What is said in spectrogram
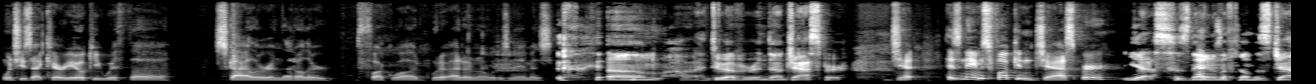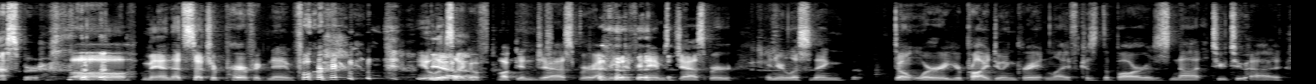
when she's at karaoke with uh skylar and that other fuckwad. What I don't know what his name is. um, I do have it written down. Jasper. Jet. His name's fucking Jasper. Yes, his name that's in the film is Jasper. oh man, that's such a perfect name for him. he looks yeah. like a fucking Jasper. I mean, if your name's Jasper and you're listening, don't worry. You're probably doing great in life because the bar is not too too high.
